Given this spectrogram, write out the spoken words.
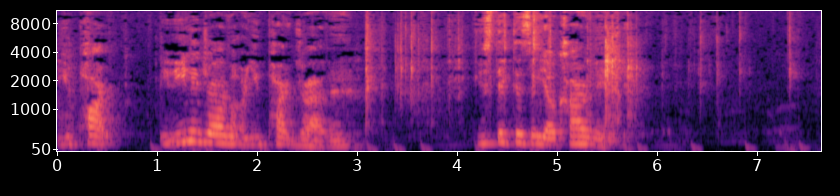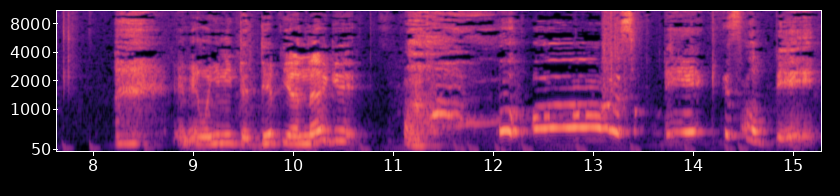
you park, you eating and driving, or you park driving. You stick this in your car vent. And then when you need to dip your nugget, oh, it's so big. It's so big.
